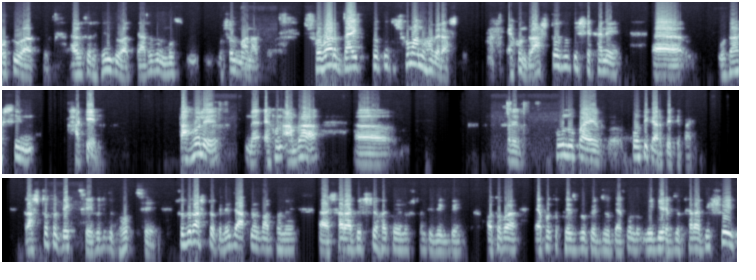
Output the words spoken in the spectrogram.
মতুয়া আছে, আরেকজন হিন্দু আছে, আরেকজন মুস- মুসলমান আছে। সবার দায়িত্ব কিন্তু সমানভাবে রাষ্ট্র। এখন রাষ্ট্র যদি সেখানে উদাসীন থাকেন, তাহলে এখন আমরা মানে কোন উপায়ে, প্রতিকার পেতে পারি? রাষ্ট্র তো দেখছে, এগুলো যদি ঘটছে, শুধু রাষ্ট্রকে যে আপনার মাধ্যমে সারা বিশ্ব হয়তো অনুষ্ঠানটি দেখবে অথবা এখন তো ফেসবুকের যুগ, এখন মিডিয়ার যুগ, সারা বিশ্বই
